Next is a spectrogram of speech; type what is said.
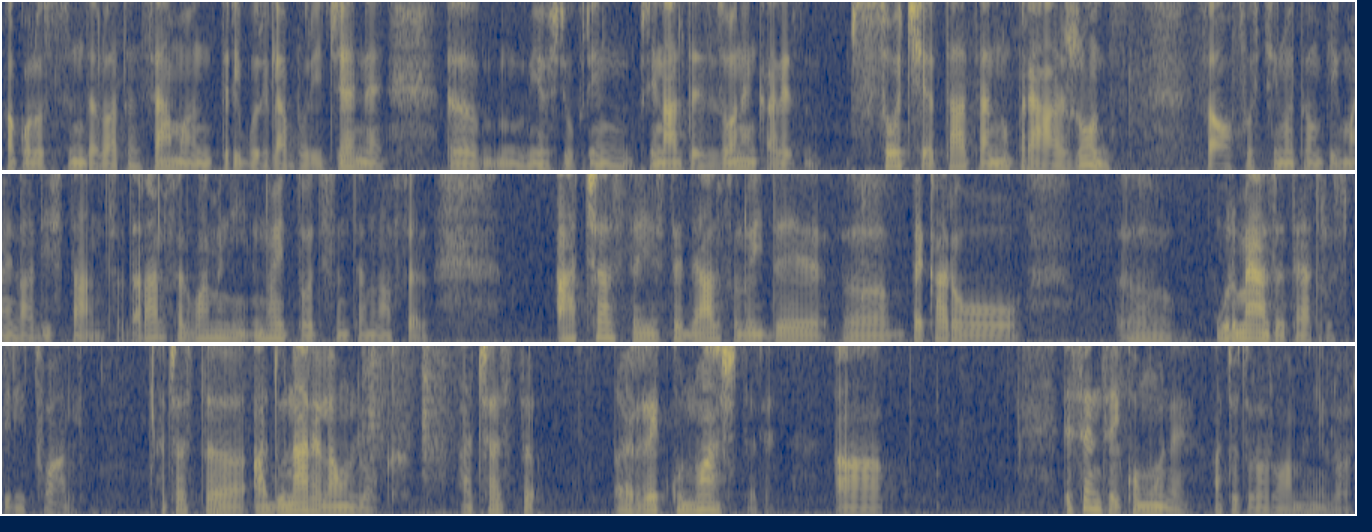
acolo sunt de luat în seamă, în triburile aborigene, ă, eu știu, prin, prin alte zone în care societatea nu prea a ajuns sau a fost ținută un pic mai la distanță. Dar altfel, oamenii, noi toți suntem la fel. Aceasta este de altfel o idee uh, pe care o uh, urmează teatrul spiritual. Această adunare la un loc, această recunoaștere a esenței comune a tuturor oamenilor.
